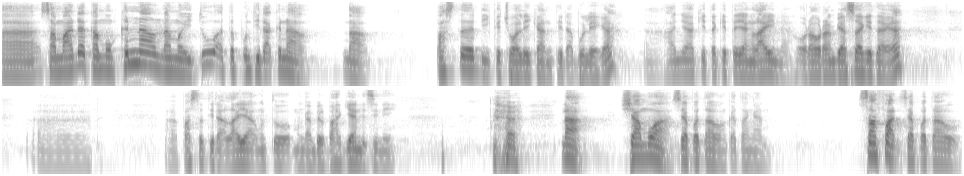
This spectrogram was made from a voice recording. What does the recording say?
uh, sama ada kamu kenal nama itu ataupun tidak kenal. Nah, pastor dikecualikan, tidak boleh kah? Ah, hanya kita-kita yang lain, lah, orang-orang biasa kita ya. Uh, uh, pastor tidak layak untuk mengambil bahagian di sini. nah, Syamwa siapa tahu angkat tangan. Safat siapa tahu.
